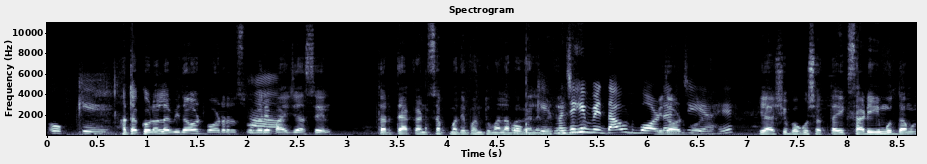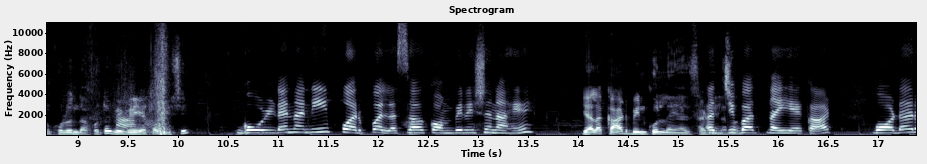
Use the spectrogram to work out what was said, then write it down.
ओके. आता कोणाला विदाउट बॉर्डर्स वगैरे. पाहिजे असेल तर त्या कन्सेप्टमध्ये पण तुम्हाला बघायला भेटेल म्हणजे ही. विदाउट बॉर्डर जी. आहे. ही अशी बघू शकता. एक साडी ही मुद्दामून खोलून दाखवतो वेगळी आहे. थोडीशी गोल्डन आणि पर्पल असं कॉम्बिनेशन आहे. याला काठ बिलकुल नाही आहे साडीला अजिबात नाहीये काट बॉर्डर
